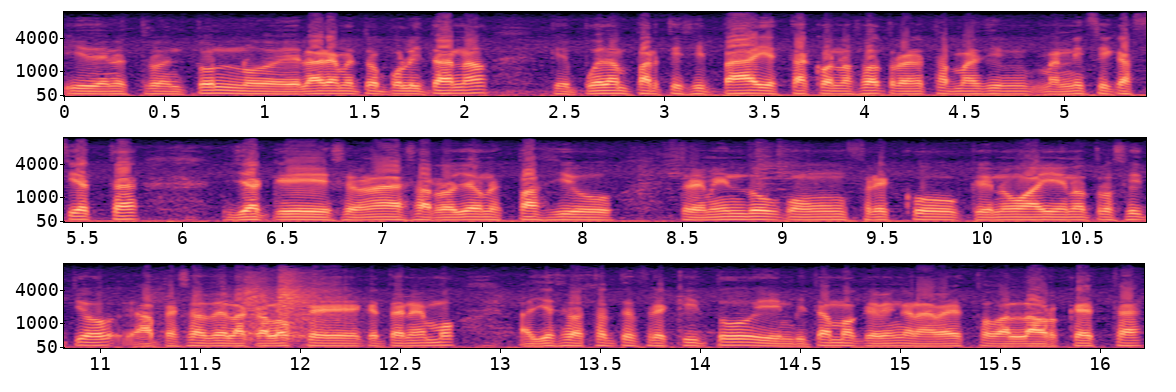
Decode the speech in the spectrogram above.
y de nuestro entorno del área metropolitana que puedan participar y estar con nosotros en estas magníficas fiestas, ya que se van a desarrollar un espacio tremendo con un fresco que no hay en otros sitios, a pesar de la calor que, que tenemos, allí hace bastante fresquito y invitamos a que vengan a ver todas las orquestas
